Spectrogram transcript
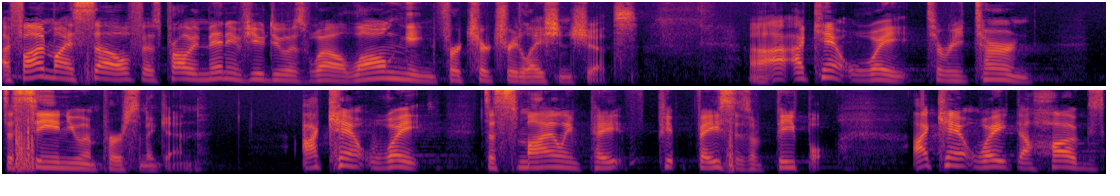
I find myself, as probably many of you do as well, longing for church relationships. Uh, I, I can't wait to return to seeing you in person again. I can't wait to smiling pa- faces of people. I can't wait to hugs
